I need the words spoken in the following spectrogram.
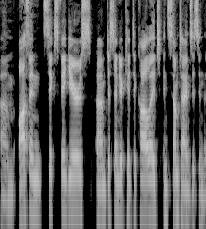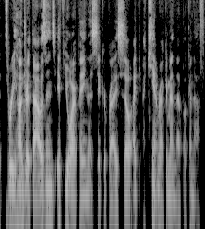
um, often six figures um, to send your kid to college, and sometimes it's in the three hundred thousands if you are paying that sticker price. So I, I can't recommend that book enough.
